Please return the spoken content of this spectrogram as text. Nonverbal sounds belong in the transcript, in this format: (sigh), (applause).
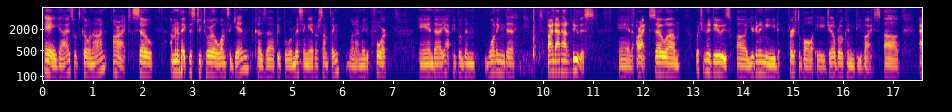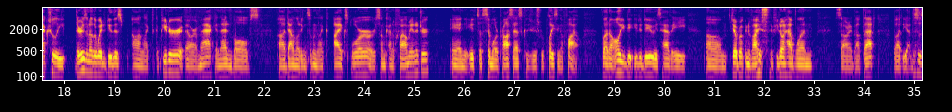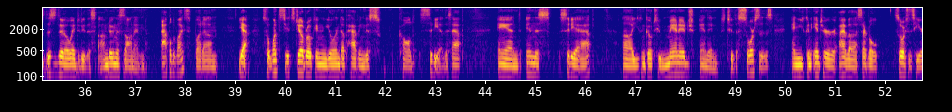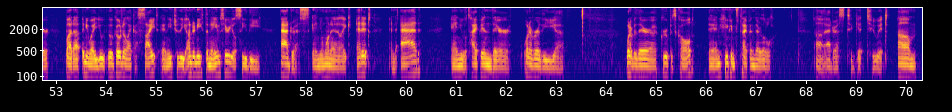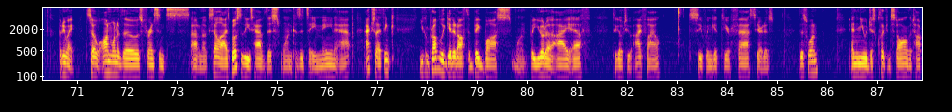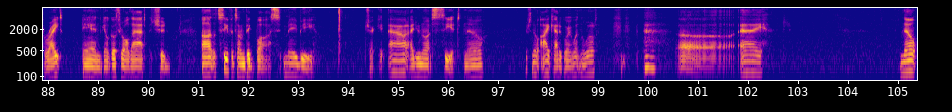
Hey guys, what's going on? Alright, so I'm going (laughs) to make this tutorial once again because uh, people were missing it or something when I made it before. And uh, yeah, people have been wanting to find out how to do this. And alright, so um, what you're going to do is uh, you're going to need, first of all, a jailbroken device. Uh, actually, there is another way to do this on like the computer or a Mac, and that involves uh, downloading something like iExplorer or some kind of file manager. And it's a similar process because you're just replacing a file. But uh, all you need to do is have a um, jailbroken device. (laughs) If you don't have one, sorry about that. But yeah, this is this is the way to do this. I'm doing this on an Apple device, but um, yeah. So once it's jailbroken, you'll end up having this called Cydia, this app. And in this Cydia app, uh, you can go to Manage and then to the sources, and you can enter. I have uh, several sources here, but uh, anyway, you, you'll go to like a site, and each of the underneath the names here, you'll see the address and you want to like edit and add and you will type in their whatever the uh, whatever their uh, group is called and (laughs) you can type in their little uh, address to get to it. Um, but anyway so on one of those for instance I don't know xSellize most of these have this one because it's a main app. Actually I think you can probably get it off the Big Boss one but you go to IF to go to iFile. Let's see if we can get to here fast. Here it is. This one and then you would just click install on the top right and you know go through all that. It should uh, let's see if it's on Big Boss. Maybe. Check it out. I do not see it. No. There's no I category. What in the world? (laughs) Uh, I no.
